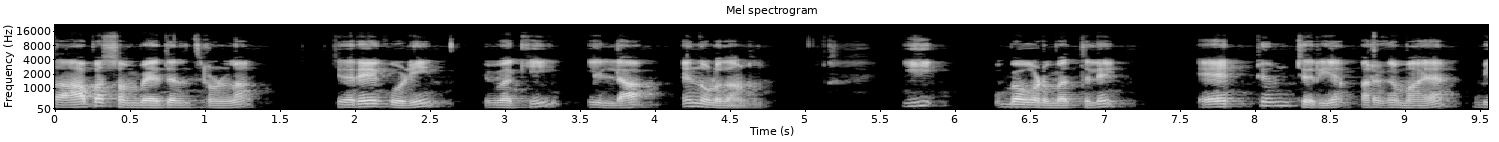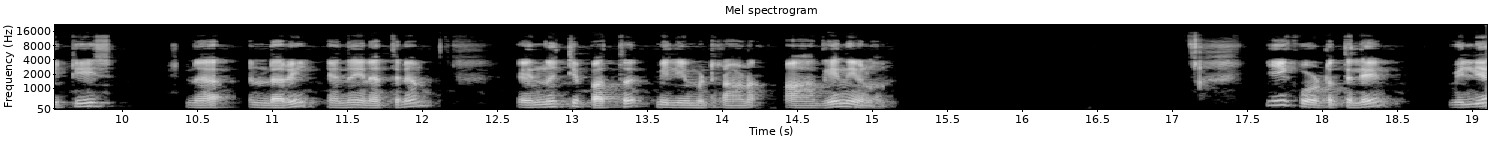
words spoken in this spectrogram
താപസംവേദനത്തിനുള്ള ചെറിയ കുഴി ഇവയ്ക്ക് ഇല്ല എന്നുള്ളതാണ്. ഈ ഉപകുടുംബത്തിലെ ഏറ്റവും ചെറിയ വർഗമായ ബിറ്റീഷ് എൻഡറി എന്ന ഇനത്തിന് എണ്ണൂറ്റി പത്ത് മില്ലിമീറ്ററാണ് ആകെ നീളം. ഈ കൂട്ടത്തിലെ വലിയ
